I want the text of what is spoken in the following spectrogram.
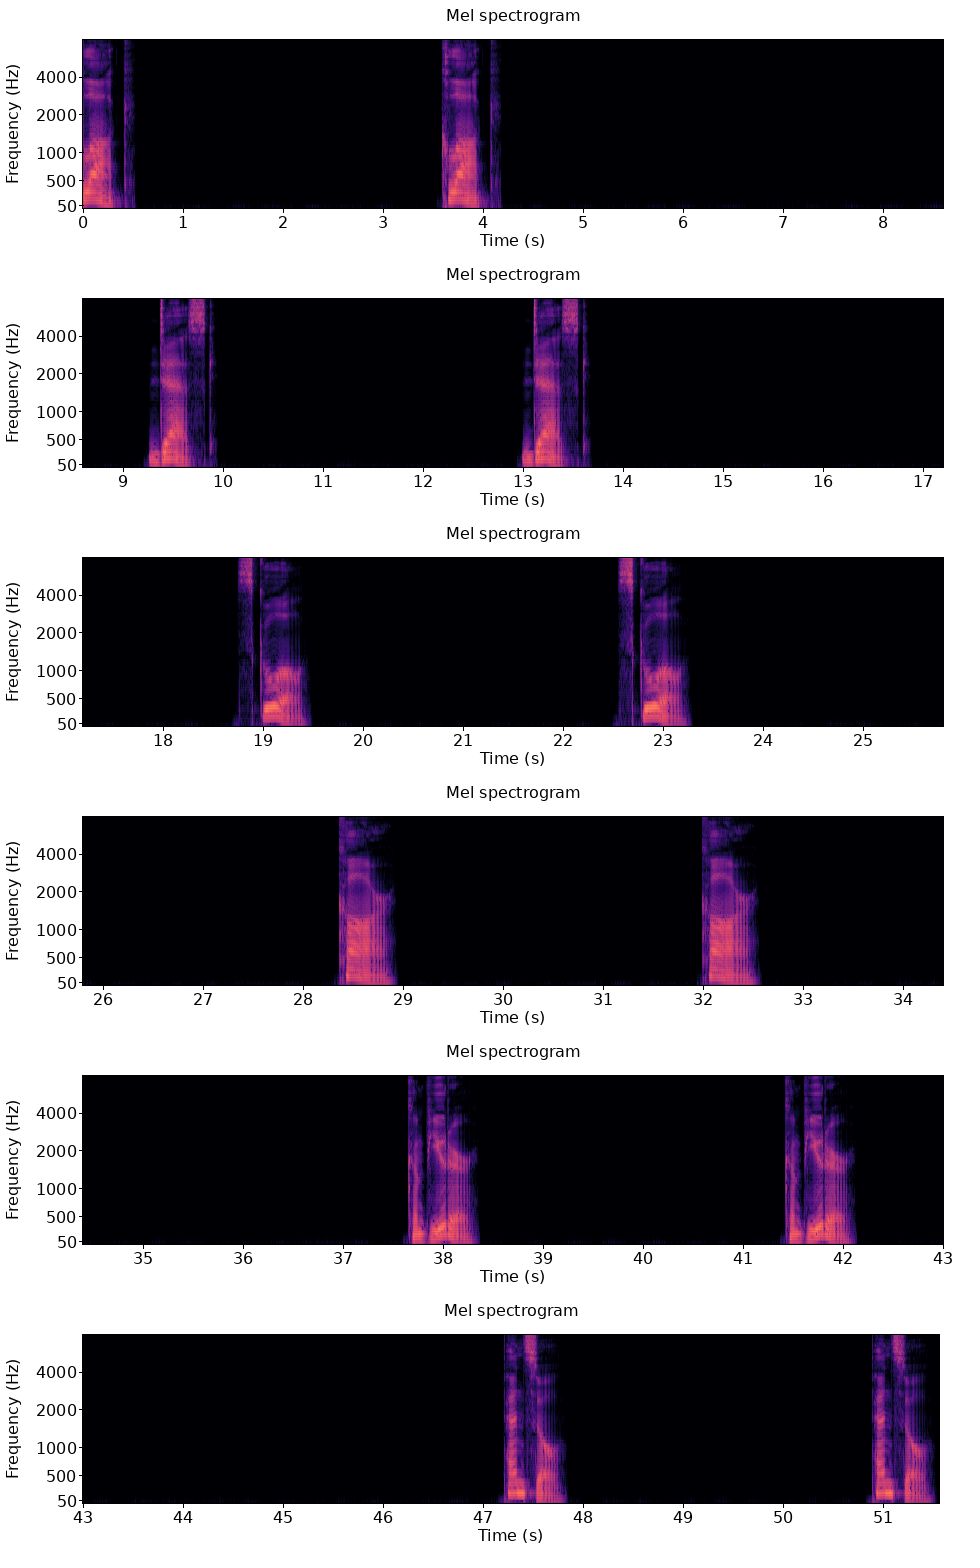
clock. Clock. Desk. Desk. School. School. Car car. Computer. Computer. Pencil. Pencil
